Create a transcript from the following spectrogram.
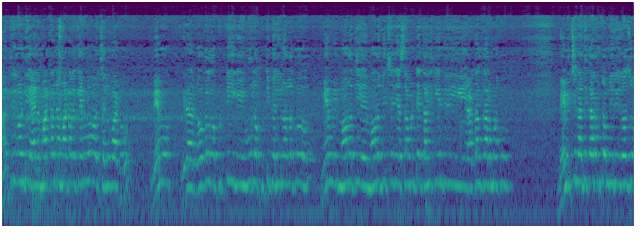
మంత్రిగా ఉండి ఆయన మాట్లాడిన మాటలకేమో చెల్లుబాటు. మేము ఇక్కడ లోకల్గా పుట్టి ఈ ఊర్లో పుట్టి పెరిగిన వాళ్ళకు మేము ఈ మౌన మౌన దీక్ష చేస్తామంటే దానికి ఏంటి ఈ ఆటంకాలు మాకు? మేమిచ్చిన అధికారంతో మీరు ఈరోజు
